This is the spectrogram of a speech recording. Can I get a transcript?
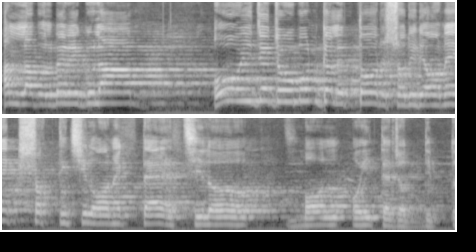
আল্লাহ বলবে, রে গুলাম, ওই যে যৌবনকালে তোর শরীরে অনেক শক্তি ছিল, অনেক তেজ ছিল, বল ওই তেজোদ্দীপ্ত।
